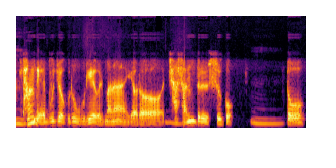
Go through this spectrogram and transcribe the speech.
음, 당 내부적으로 우리의 얼마나 여러 자산들을 쓰고 음, 또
